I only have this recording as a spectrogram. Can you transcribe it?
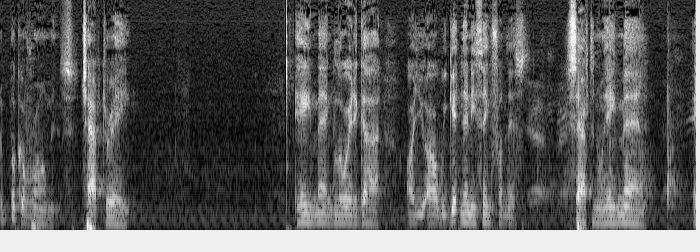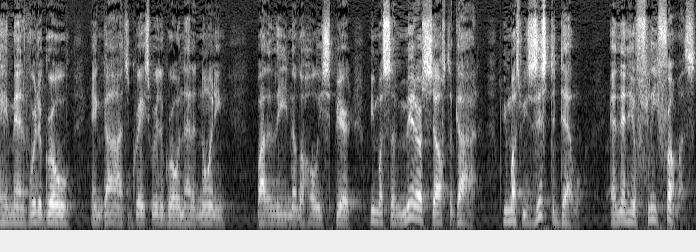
The book of Romans, chapter 8. Amen. Glory to God. Are you are we getting anything from this this afternoon? Amen. Amen. If we're to grow in God's grace, we're to grow in that anointing by the leading of the Holy Spirit. We must submit ourselves to God. We must resist the devil, and then he'll flee from us.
